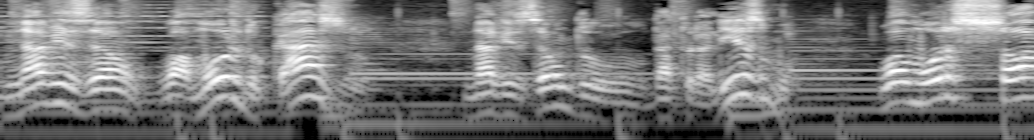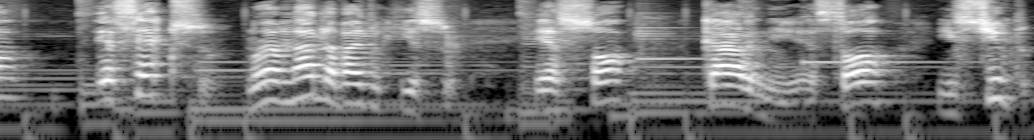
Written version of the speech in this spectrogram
na visão, o amor no caso, na visão do naturalismo, o amor só é sexo, não é nada mais do que isso. É só carne, é só instinto,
